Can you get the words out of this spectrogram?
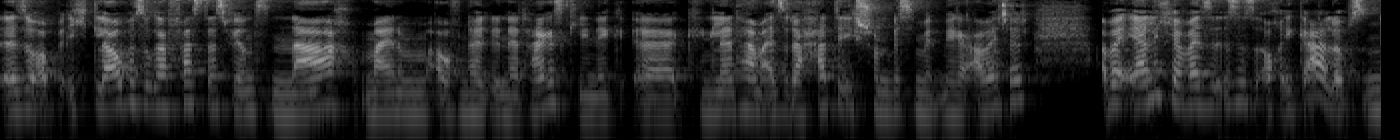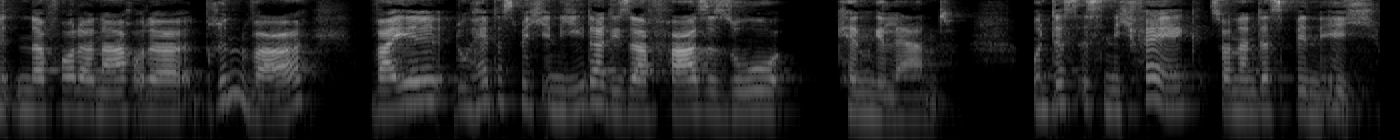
also ob ich glaube sogar fast, dass wir uns nach meinem Aufenthalt in der Tagesklinik äh, kennengelernt haben. Also da hatte ich schon ein bisschen mit mir gearbeitet. Aber ehrlicherweise ist es auch egal, ob es mitten davor, danach oder drin war, weil du hättest mich in jeder dieser Phase so kennengelernt. Und das ist nicht fake, sondern das bin ich.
